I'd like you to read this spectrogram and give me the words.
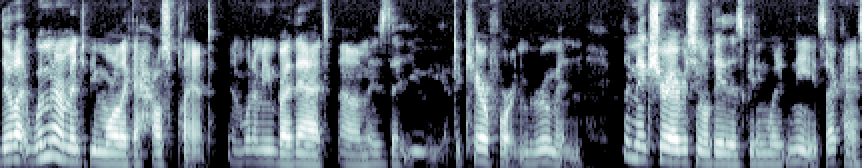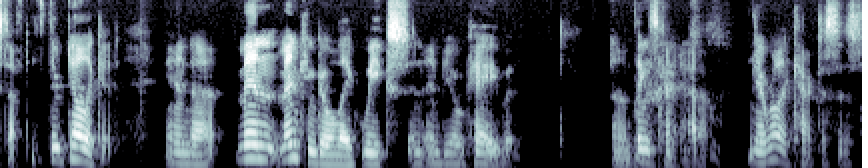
they're like women are meant to be more like a house plant, and what I mean by that um, is that you, you have to care for it and groom it, and make sure every single day that it's getting what it needs. That kind of stuff. It's they're delicate and uh, men men can go like weeks and, and be okay, but um, things kind of add up. Yeah, we're like cactuses,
